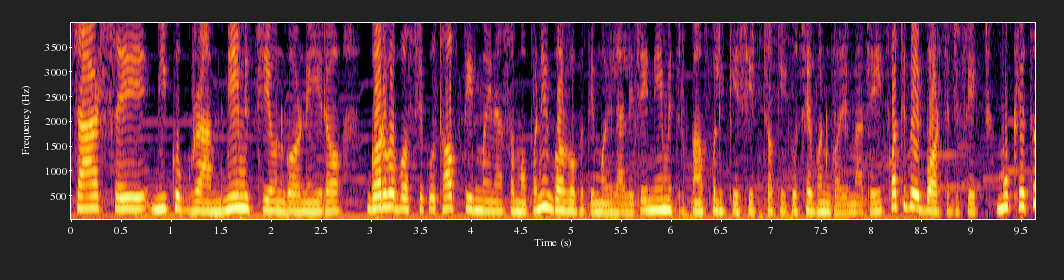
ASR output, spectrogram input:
चार सय मिकोग्राम नियमित सेवन गर्ने र गर्भ बसेको थप तिन महिनासम्म पनि गर्भवती महिलाले चाहिँ नियमित नियमित रूपमा फोलिक एसिड चकेको सेवन गरेमा चाहिँ कतिपय बर्थ डिफेक्ट मुख्यत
